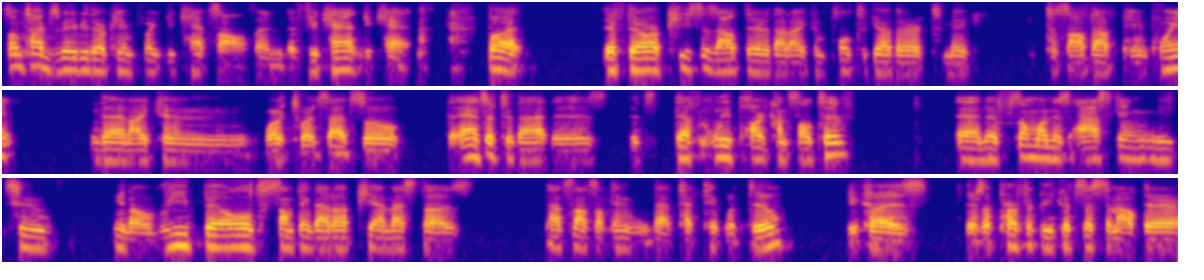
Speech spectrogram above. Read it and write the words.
sometimes maybe there are pain point you can't solve. And if you can't, you can't. But if there are pieces out there that I can pull together to make to solve that pain point, then I can work towards that. So the answer to that is it's definitely part consultative. And if someone is asking me to, you know, rebuild something that a PMS does, that's not something that TechTape would do because there's a perfectly good system out there,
